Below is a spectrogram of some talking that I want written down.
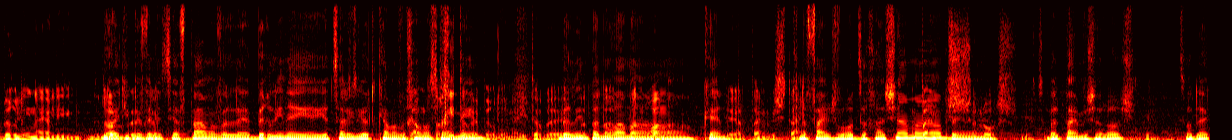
ברלין היה לי גדול. לא הייתי בוונציה אף פעם, אבל אה, ברלין יצא לי להיות כמה וכמה גם זכית פעמים. בברלין, היית ב- ברלין פנורמה, בפנורמה כן, ב-2002. כנפיים שבורות זכה שם. 2003 בעצם. ב-2003, כן. צודק.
